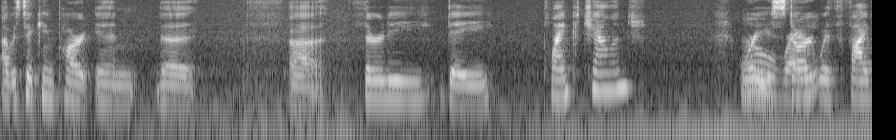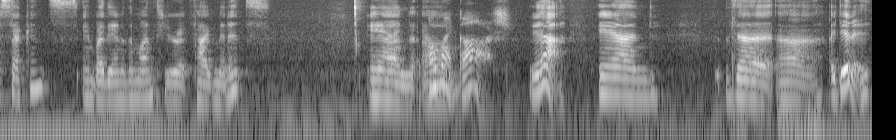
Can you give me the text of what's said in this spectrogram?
I was taking part in the uh, 30 day plank challenge, where Oh, you start right. with five seconds, and by the end of the month, you're at five minutes. And oh my um, gosh. yeah, and the uh, I did it,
